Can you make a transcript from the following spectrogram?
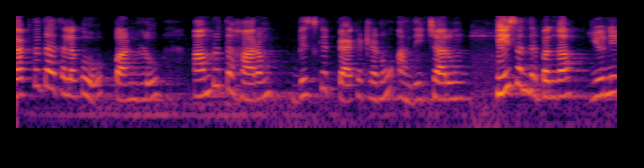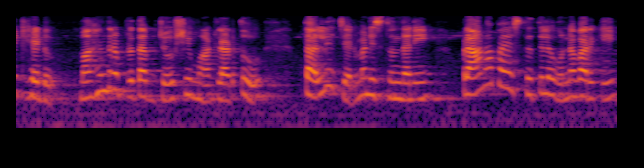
రక్తదాతలకు పండ్లు అమృతహారం బిస్కెట్ ప్యాకెట్లను అందించారు. ఈ సందర్భంగా యూనిట్ హెడ్ మహేంద్ర ప్రతాప్ జోషి మాట్లాడుతూ తల్లి జన్మనిస్తుందని ప్రాణాపాయ స్థితిలో ఉన్నవారికి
